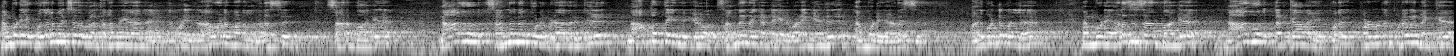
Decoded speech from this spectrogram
நம்முடைய முதலமைச்சர் உள்ள தலைமையிலான நம்முடைய திராவிட மாடல் அரசு சார்பாக நாகூர் சந்தனக்கூடு விழாவிற்கு 45 கிலோ சந்தன கட்டைகள் வழங்கியது நம்முடைய அரசு. அது மட்டுமல்ல நம்முடைய அரசு சார்பாக நாகூர் தர்காவை புனரமைக்க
